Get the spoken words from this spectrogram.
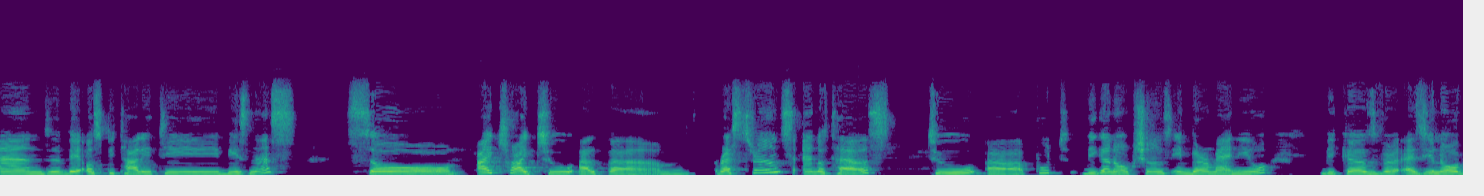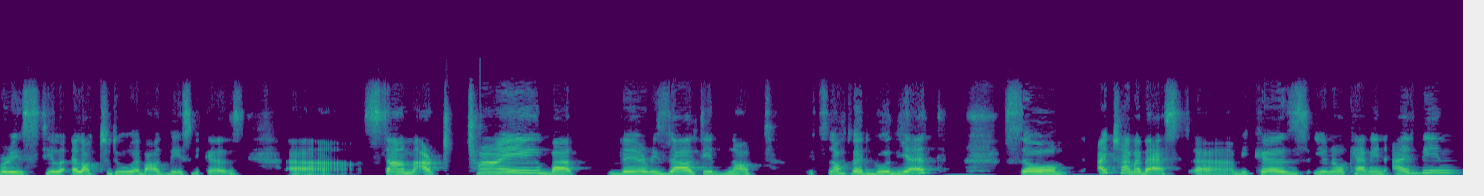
and the hospitality business. So i try to help um, restaurants and hotels to uh, put vegan options in their menu because as you know there is still a lot to do about this because uh, some are trying but the result is not it's not that good yet. So i try my best uh, because you know kevin i've been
